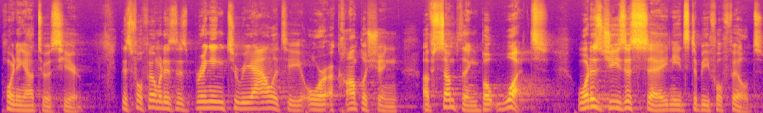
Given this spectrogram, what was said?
pointing out to us here. This fulfillment is this bringing to reality or accomplishing of something, but what? What does Jesus say needs to be fulfilled?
